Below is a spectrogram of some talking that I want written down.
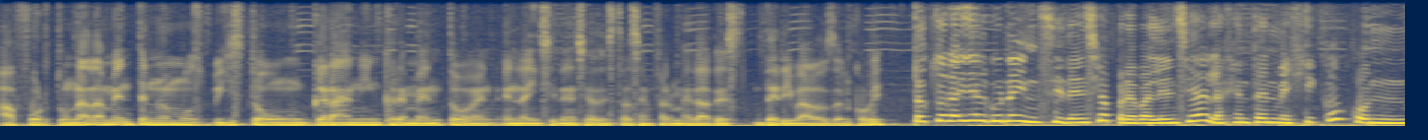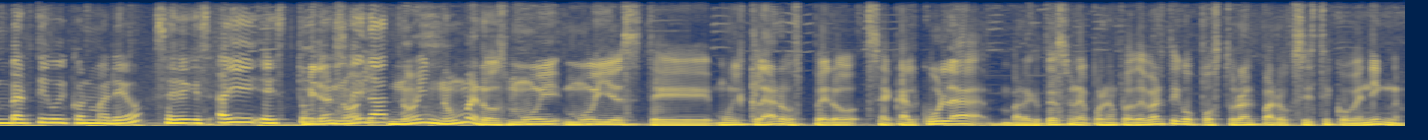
afortunadamente no hemos visto un gran incremento en, la incidencia de estas enfermedades derivadas del COVID. Doctor, ¿hay alguna incidencia o prevalencia de la gente en México con vértigo y con mareo? ¿Hay Mira, no hay, no hay, números muy, muy, este, muy claros, pero se calcula, para que te des una, por ejemplo, de vértigo postural paroxístico benigno,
